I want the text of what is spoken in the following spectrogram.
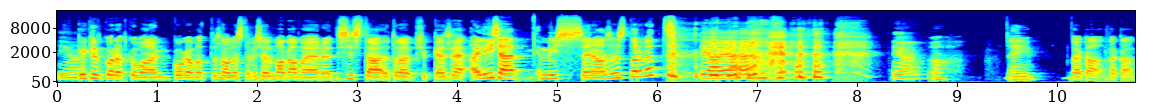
kõik need korrad, kui ma olen kogemata salvestamisel magama jäänud siis ta tuleb siuke see Aliise, mis sina sellest arvad? ja, ja, ja, ja oh, ei, väga, väga,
